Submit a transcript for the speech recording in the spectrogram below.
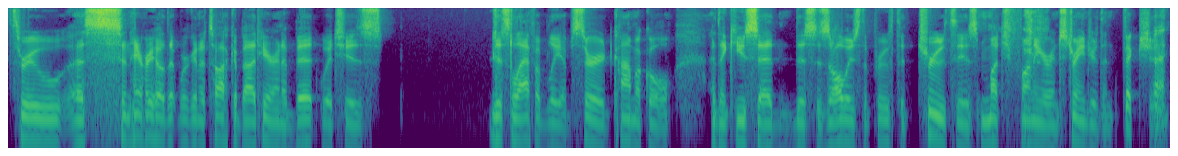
through a scenario that we're going to talk about here in a bit, which is just laughably absurd, comical. I think you said this is always the proof that truth is much funnier and stranger than fiction.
